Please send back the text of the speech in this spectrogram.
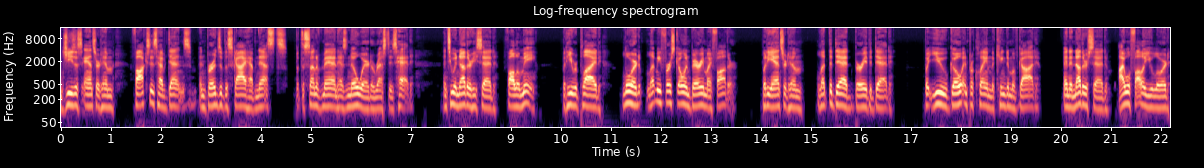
Jesus answered him, Foxes have dens, and birds of the sky have nests, but the Son of Man has nowhere to rest his head. And to another he said, Follow me. But he replied, Lord, let me first go and bury my father. But he answered him, Let the dead bury the dead. But you go and proclaim the kingdom of God. And another said, I will follow you, Lord,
